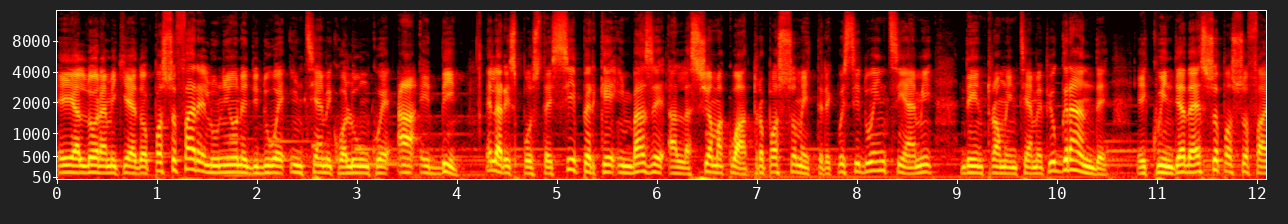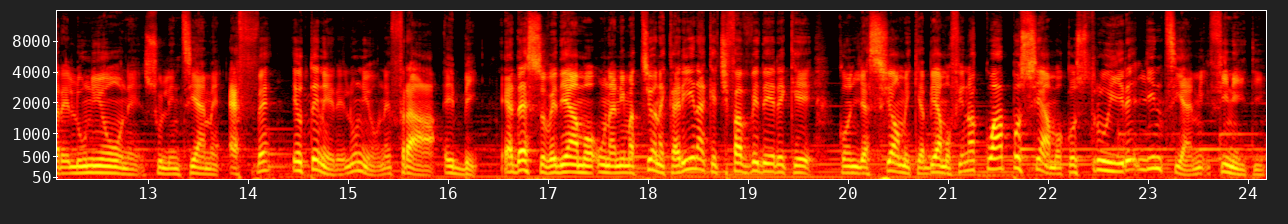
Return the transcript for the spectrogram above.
E allora mi chiedo, posso fare l'unione di due insiemi qualunque A e B? E la risposta è sì perché in base all'assioma 4 posso mettere questi due insiemi dentro a un insieme più grande e quindi adesso posso fare l'unione sull'insieme F e ottenere l'unione fra A e B. E adesso vediamo un'animazione carina che ci fa vedere che con gli assiomi che abbiamo fino a qua possiamo costruire gli insiemi finiti.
